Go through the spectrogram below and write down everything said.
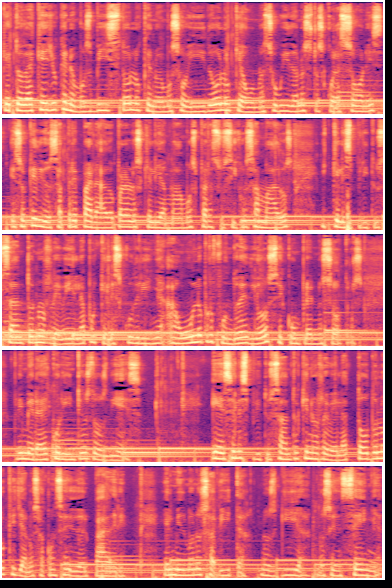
que todo aquello que no hemos visto, lo que no hemos oído, lo que aún no ha subido a nuestros corazones, eso que Dios ha preparado para los que le amamos, para sus hijos amados, y que el Espíritu Santo nos revela porque Él escudriña aún lo profundo de Dios, se cumple en nosotros. Primera de Corintios 2.10. Es el Espíritu Santo quien nos revela todo lo que ya nos ha concedido el Padre. Él mismo nos habita, nos guía, nos enseña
